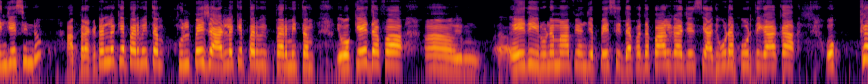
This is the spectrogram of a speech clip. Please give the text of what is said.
ఏం చేసిండు? ఆ ప్రకటనలకే పరిమితం ఫుల్ పేజ్ యాడ్లకే పరి పరిమితం. ఒకే దఫా ఏది రుణమాఫీ అని చెప్పేసి దఫ దఫాలుగా చేసి అది కూడా పూర్తి కాక ఒక్క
